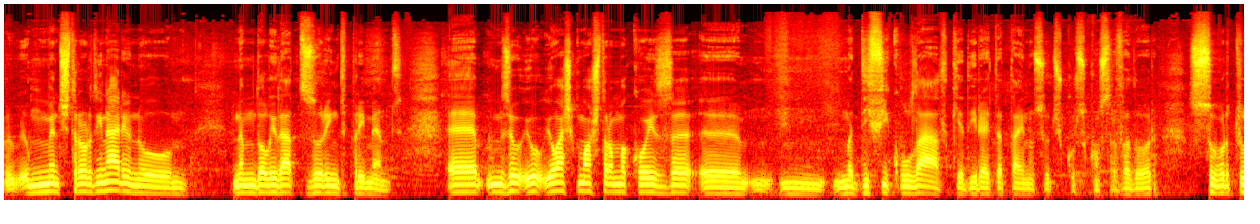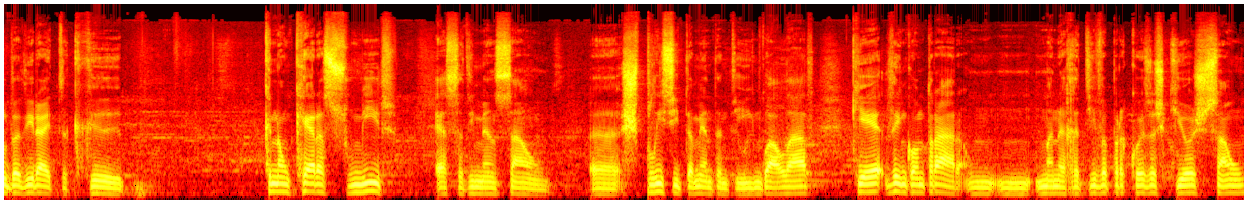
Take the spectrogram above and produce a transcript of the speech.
um momento extraordinário no, na modalidade de tesourinho deprimente. Uh, mas eu, eu, eu, acho que mostra uma coisa, uh, uma dificuldade que a direita tem no seu discurso conservador, sobretudo a direita que, que não quer assumir essa dimensão uh, explicitamente anti-igualdade, que é de encontrar um, uma narrativa para coisas que hoje são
